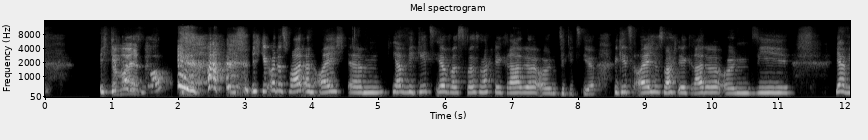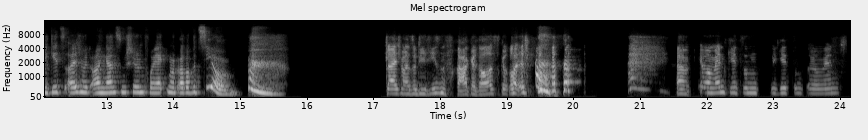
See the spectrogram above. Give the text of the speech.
Ich gebe mal, das Wort. ich gebe mal das Wort an euch. Ähm, ja, wie geht's ihr? Was, was macht ihr gerade? Und wie geht's ihr? Wie geht's euch? Was macht ihr gerade? Und wie, ja, wie geht's euch mit euren ganzen schönen Projekten und eurer Beziehung? Gleich mal so die Riesenfrage rausgerollt. ähm, Im Moment geht es uns, wie geht es uns im Moment?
